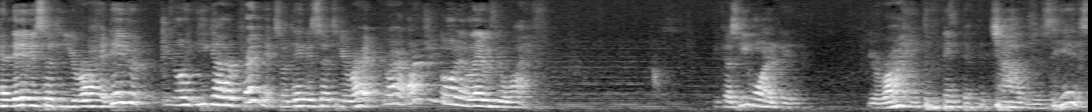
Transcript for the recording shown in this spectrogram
And David said to Uriah, David, you know, he got her pregnant. So David said to Uriah, Uriah, why don't you go in and lay with your wife? Because he wanted Uriah to think that the child was his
